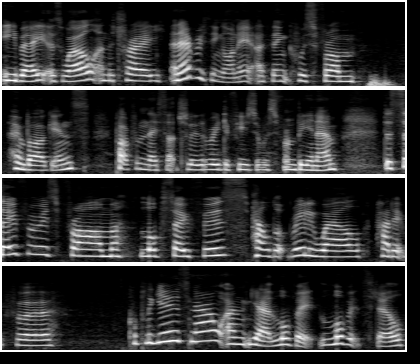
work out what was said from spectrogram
eBay as well and the tray and everything on it I think was from Home Bargains apart from this actually. The reed diffuser was from B&M the sofa is from Love Sofas held up really well had it for couple of years now and yeah love it love it still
